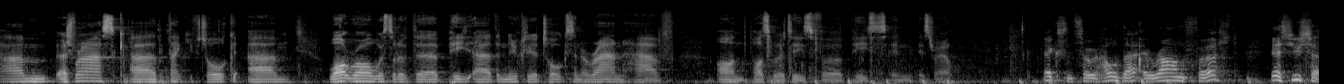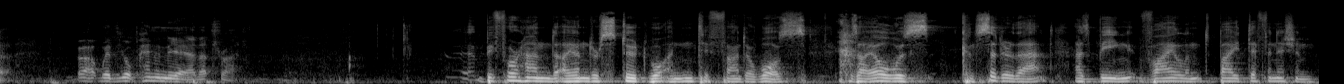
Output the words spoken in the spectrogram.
Um, I just want to ask. Uh, thank you for talk. Um, what role will sort of the uh, the nuclear talks in Iran have on the possibilities for peace in Israel? Excellent. So hold that. Iran first. Yes, you, sir. Uh, with your pen in the air, that's right. Beforehand, I understood what an intifada was, because I always consider that as being violent by definition.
